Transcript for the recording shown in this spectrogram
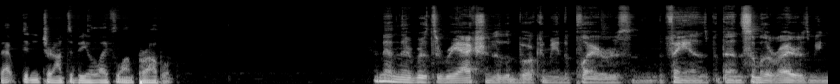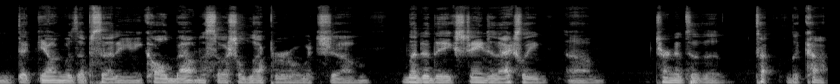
that didn't turn out to be a lifelong problem. And then there was the reaction to the book. I mean, the players and the fans, but then some of the writers. I mean, Dick Young was upsetting. And he called Bouton a social leper, which um, led to the exchange that actually um, turned into the t- the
